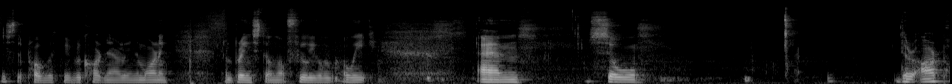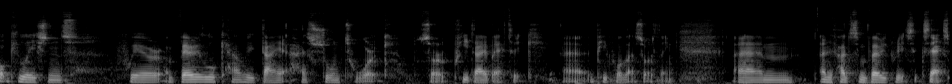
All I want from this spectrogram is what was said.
This is the problem with me recording early in the morning. My brain's still not fully awake. Um, so there are populations where a very low calorie diet has shown to work, sort of pre diabetic uh, people, that sort of thing. Um, and they've had some very great success,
